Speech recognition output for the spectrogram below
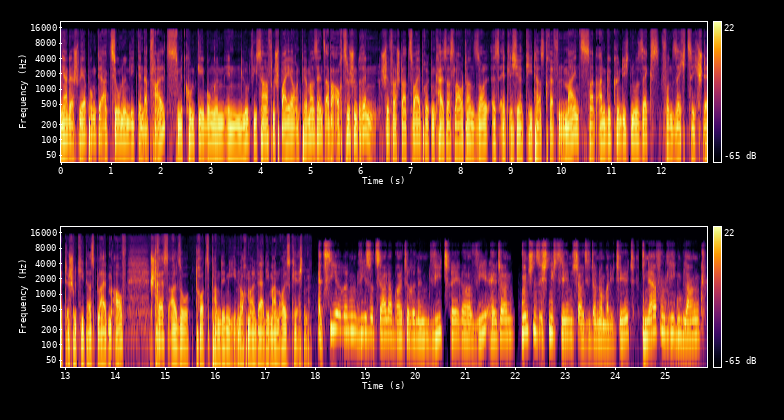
Ja, der Schwerpunkt der Aktionen liegt in der Pfalz mit Kundgebungen in Ludwigshafen, Speyer und Pirmasens, aber auch zwischendrin. Schifferstadt, Zweibrücken, Kaiserslautern soll es etliche Kitas treffen. Mainz hat angekündigt, nur sechs von 60 städtischen Kitas bleiben auf. Stress also trotz Pandemie. Nochmal Verdimann Euskirchen. Erzieherinnen wie Sozialarbeiterinnen, wie Träger, wie Eltern wünschen sich nichts sehnlicher als wieder Normalität. Die Nerven liegen blank.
